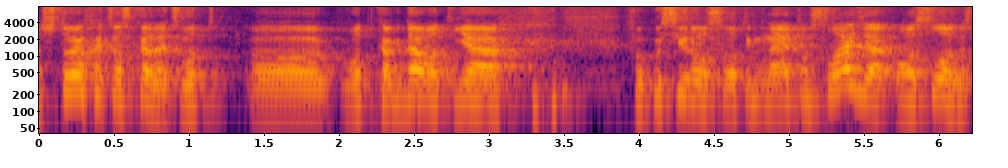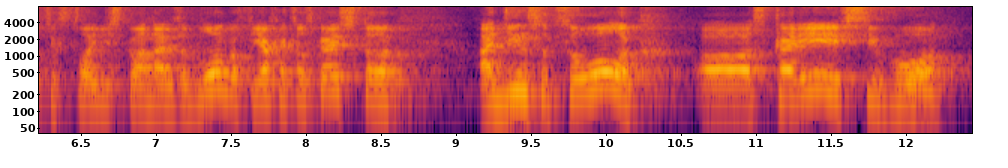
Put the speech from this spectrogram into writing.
что я хотел сказать, вот, э, вот когда вот я фокусировался вот именно на этом слайде о сложностях социологического анализа блогов, я хотел сказать, что один социолог, э, скорее всего,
